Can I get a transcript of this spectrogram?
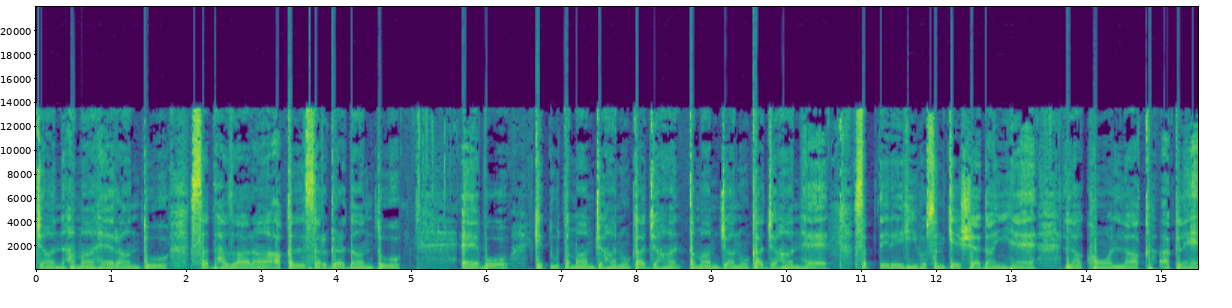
جان ہماں حیران تو، صد ہزاراں عقل سرگردان تو۔ اے وہ کہ تو تمام جہانوں کا جہان، تمام جانوں کا جہان ہے۔ سب تیرے ہی حسن کے شیدائی ہیں۔ لاکھوں لاکھ عقلیں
